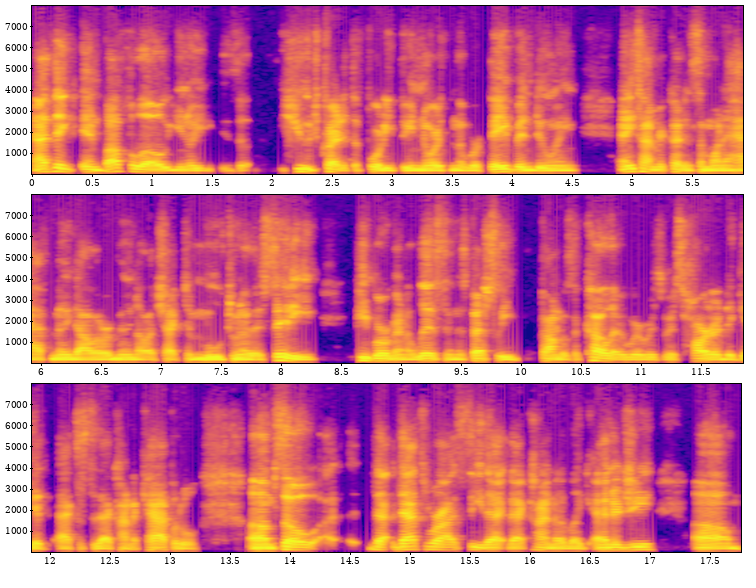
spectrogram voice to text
And I think in Buffalo, you know, huge credit to 43 North and the work they've been doing. Anytime you're cutting someone a half million dollar or a million dollar check to move to another city, people are going to listen, especially founders of color, where it's, it's, harder to get access to that kind of capital. Um, so uh, that that's where I see that that kind of like energy. Um,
